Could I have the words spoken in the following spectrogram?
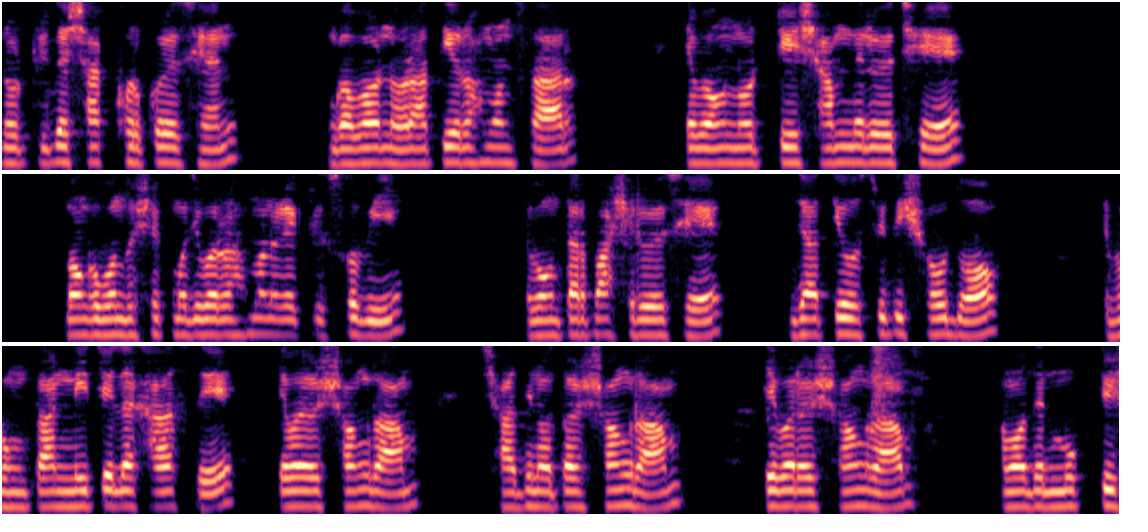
নোটটিতে স্বাক্ষর করেছেন গভর্নর আতিউর রহমান স্যার এবং নোটটির সামনে রয়েছে বঙ্গবন্ধু শেখ মুজিবুর রহমানের একটি ছবি এবং তার পাশে রয়েছে জাতীয় স্মৃতিসৌধ এবং তার নিচে লেখা আছে, এবারের সংগ্রাম, স্বাধীনতার সংগ্রাম, এবারের সংগ্রাম, আমাদের মুক্তির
